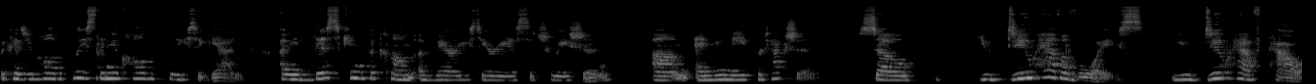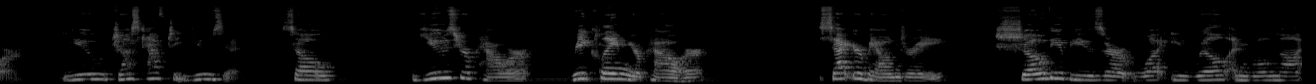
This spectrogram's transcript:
because you call the police, then you call the police again. I mean, this can become a very serious situation um, and you need protection. So you do have a voice, you do have power, you just have to use it. So use your power, reclaim your power, set your boundary, show the abuser what you will and will not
